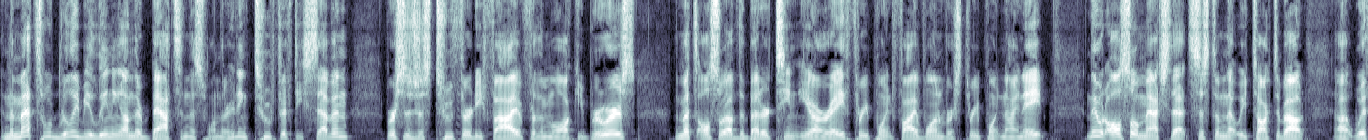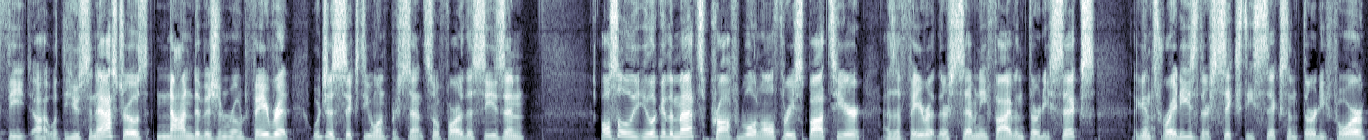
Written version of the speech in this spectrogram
and the Mets would really be leaning on their bats in this one. They're hitting 257 versus just 235 for the Milwaukee Brewers. The Mets also have the better team ERA, 3.51 versus 3.98. And they would also match that system that we talked about uh, with the uh, with the Houston Astros non-division road favorite, which is 61% so far this season. Also, you look at the Mets, profitable in all three spots here. As a favorite, they're 75 and 36. Against righties, they're 66 and 34,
